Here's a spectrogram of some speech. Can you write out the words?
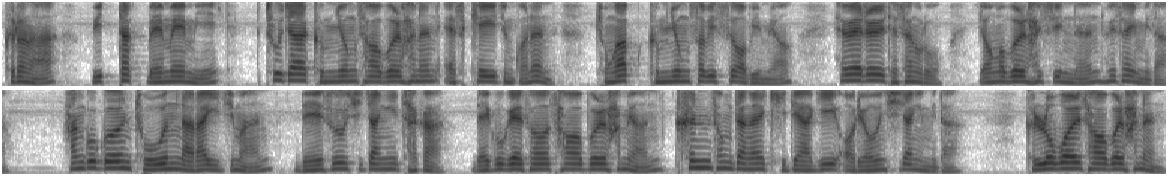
그러나 위탁 매매 및 투자 금융 사업을 하는 SK증권은 종합 금융 서비스업이며 해외를 대상으로 영업을 할 수 있는 회사입니다. 한국은 좋은 나라이지만 내수 시장이 작아 내국에서 사업을 하면 큰 성장을 기대하기 어려운 시장입니다. 글로벌 사업을 하는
